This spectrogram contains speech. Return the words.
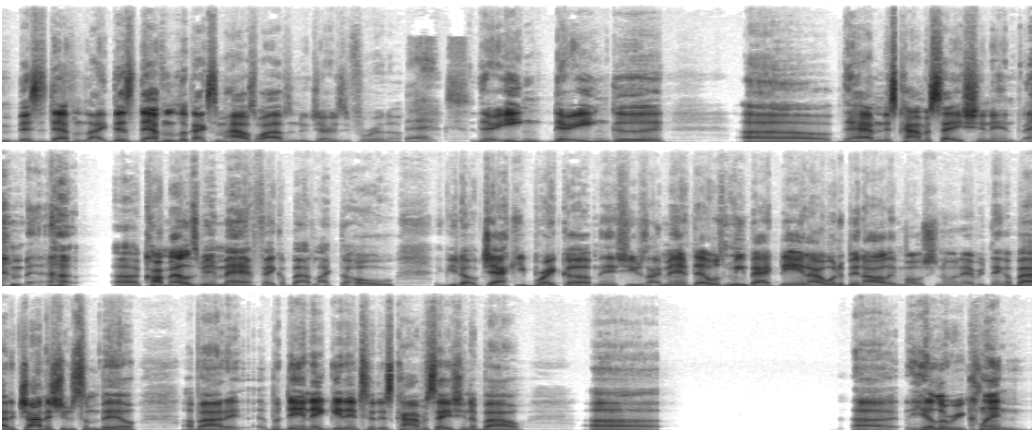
this is definitely like this. Definitely look like some Housewives of New Jersey for real though. Thanks. They're eating. They're eating good. Uh, they're having this conversation, and uh, Carmela's being mad fake about like the whole, you know, Jackie breakup, and she was like, "Man, if that was me back then, I would have been all emotional and everything about it, trying to shoot some bail about it." But then they get into this conversation about uh, uh, Hillary Clinton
